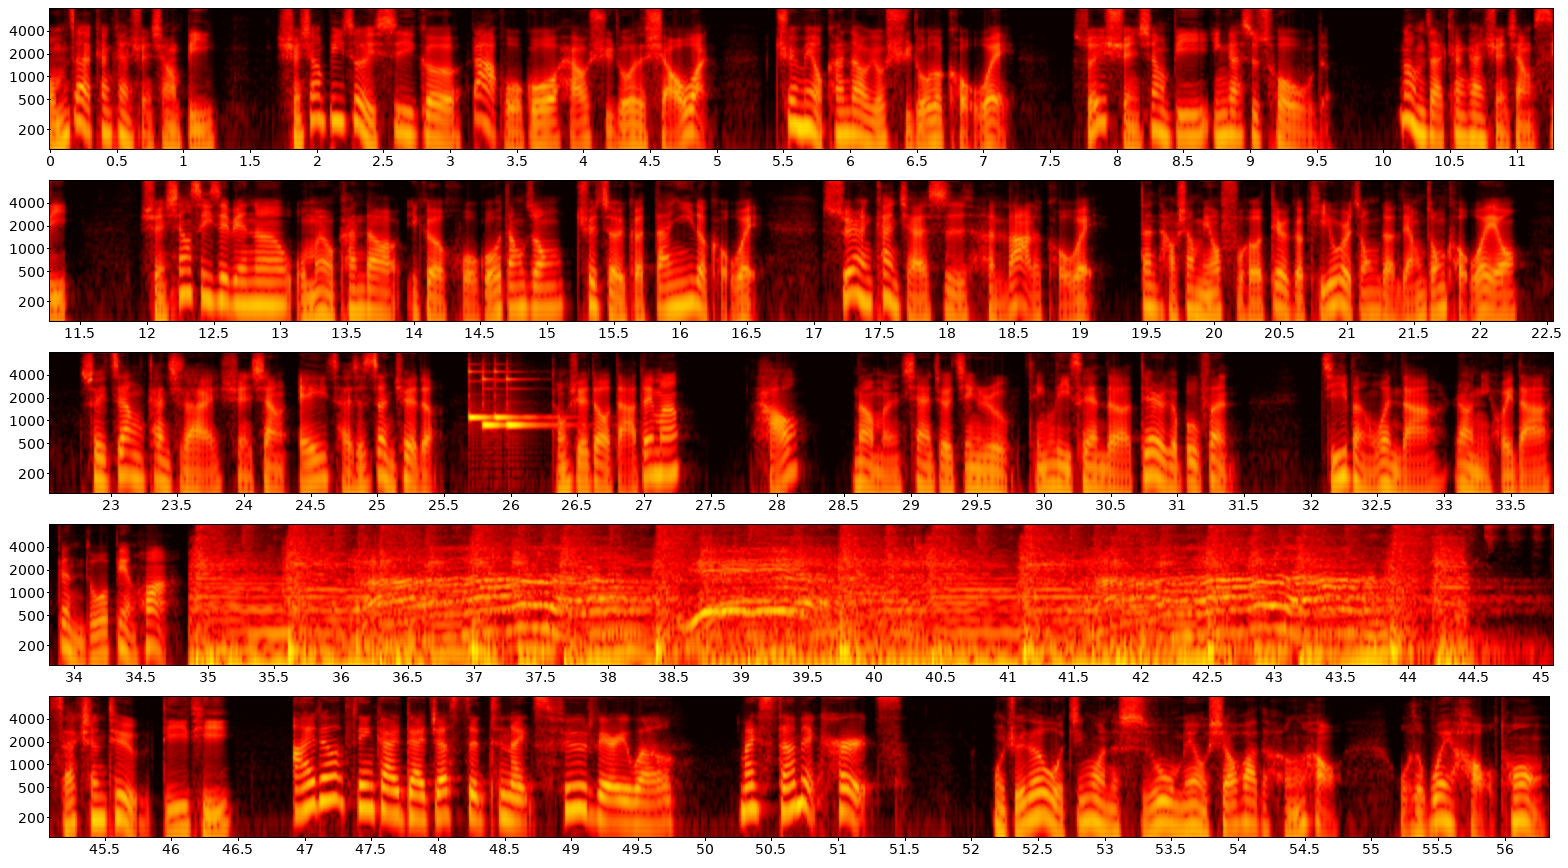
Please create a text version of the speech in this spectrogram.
我们再来看看选项 B，选项 B 这里是一个大火锅，还有许多的小碗，却没有看到有许多的口味，所以选项 B 应该是错误的。那我们再看看选项 C，选项 C 这边呢，我们有看到一个火锅当中却只有一个单一的口味，虽然看起来是很辣的口味，但好像没有符合第二个 keyword 中的两种口味哦。所以这样看起来选项 A 才是正确的。同学都有答对吗？好，那我们现在就进入听力测验的第二个部分，基本问答，让你回答更多变化。 Section Two 第一题， I don't think I digested tonight's food very well. My stomach hurts. 我觉得我今晚的食物没有消化的很好，我的胃好痛。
